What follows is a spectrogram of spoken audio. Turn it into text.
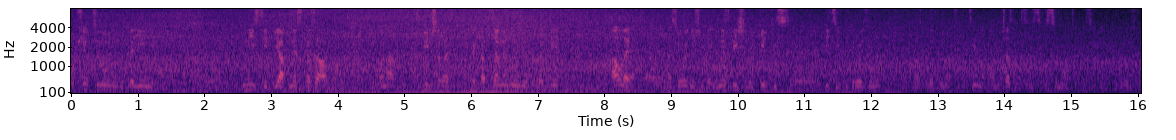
взагалі в цілому в Україні. В місті я б не сказав, вона збільшилась, наприклад, за минулі роки. Але на сьогоднішній день ми збільшили кількість е, бійців підрозділу. У нас було 12 бійців, на даний час у нас є 18 бійців підрозділу.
